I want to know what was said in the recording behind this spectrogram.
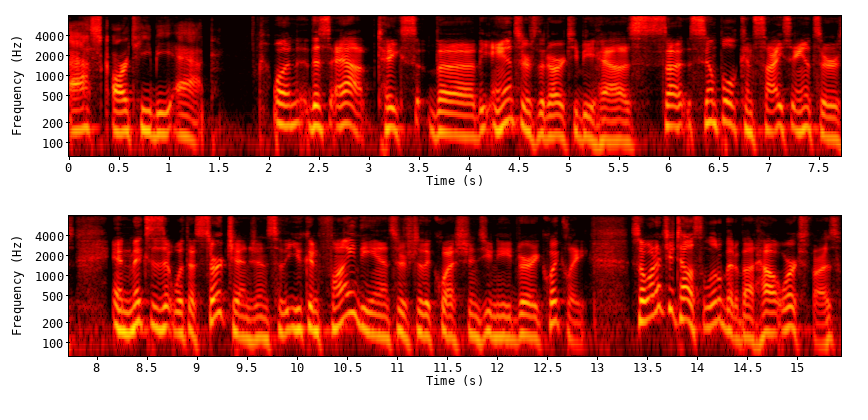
Ask RTB app. Well, and this app takes the the answers that RTB has, si- simple, concise answers, and mixes it with a search engine so that you can find the answers to the questions you need very quickly. So, why don't you tell us a little bit about how it works, Fuz?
